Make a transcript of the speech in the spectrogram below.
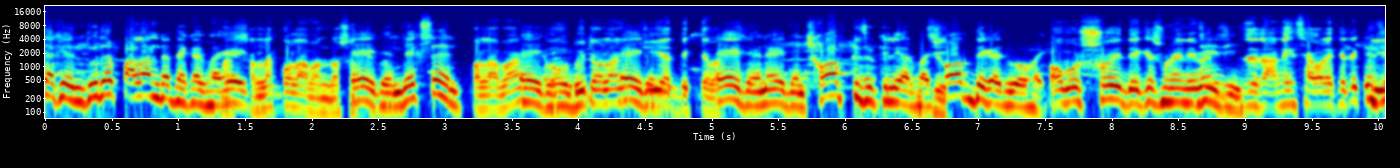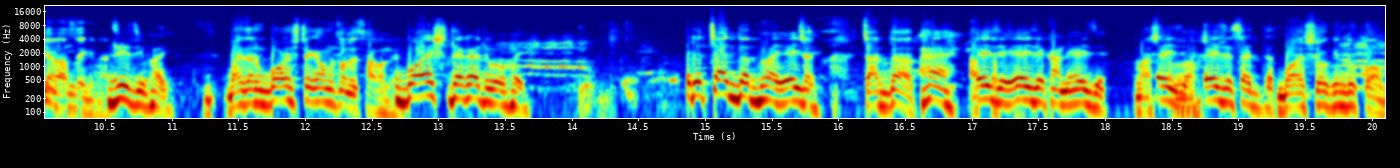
দেখেন দুধের পালানটা দেখাই ভাই এই মাশাআল্লাহ কলাবান দর্শক। এই দেন দেখছেন? কলাবান এবং দুইটা ওলান ক্লিয়ার দেখতে এই পাচ্ছি দেন এই দেন সব ক্লিয়ার ভাই সব দেখাই দিব ভাই। অবশ্যই দেখে শুনে নেবেন। যে রানিং ছাগলের ক্ষেত্রে ক্লিয়ার আছে কিনা। জি জি ভাই। ভাইজান বয়সটা কেমন চলে ছাগলের? বয়স দেখাই দিব ভাই। এটা চার দাঁত ভাই এই যে। চার দাঁত? হ্যাঁ এই যে এই যে কানে এই যে। এই যে মাশাআল্লাহ। এই যে চার দাঁত বয়সও কিন্তু কম।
